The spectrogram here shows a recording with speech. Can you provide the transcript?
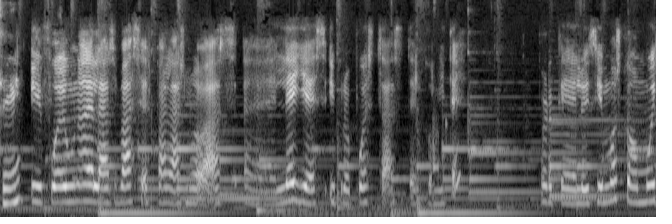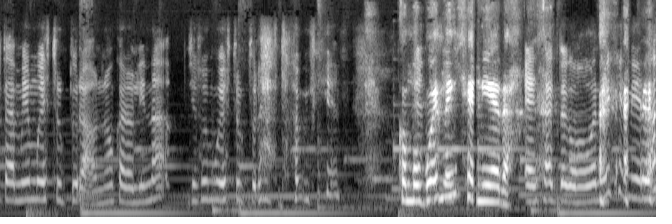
Sí. Y fue una de las bases para las nuevas eh, leyes y propuestas del comité, porque lo hicimos como muy también muy estructurado, ¿no, Carolina? Yo soy muy estructurada también. Como buena ingeniera. Exacto, como buena ingeniera.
